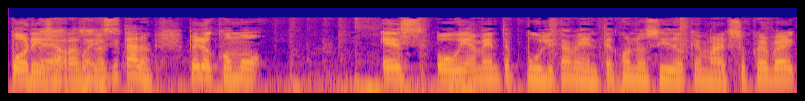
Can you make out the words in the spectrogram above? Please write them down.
por esa razón lo pues. quitaron. Pero como es obviamente públicamente conocido que Mark Zuckerberg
